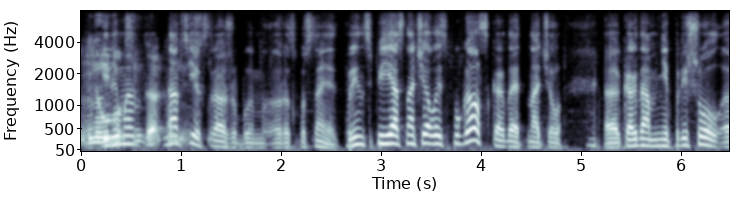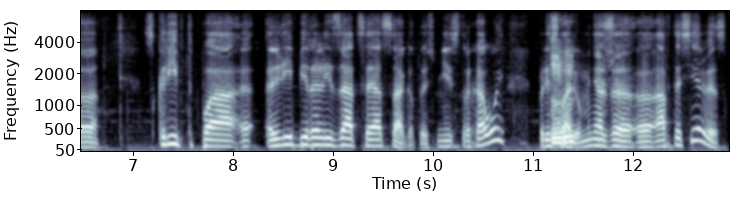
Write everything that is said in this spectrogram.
Ну, Или мы да, на всех сразу будем распространять? В принципе, я сначала испугался, когда это начал, э, когда мне пришел э, скрипт по э, либерализации ОСАГО. То есть мне из страховой прислали. Mm-hmm. У меня же автосервис.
